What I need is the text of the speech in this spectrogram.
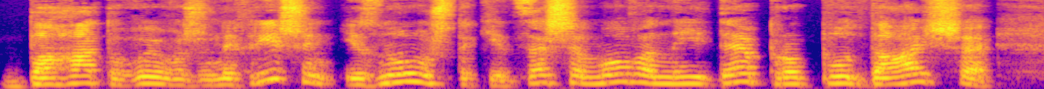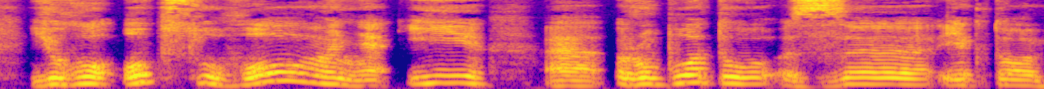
багато виважених рішень, і знову ж таки, це ще мова не йде про подальше його обслуговування і е, роботу з як то.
